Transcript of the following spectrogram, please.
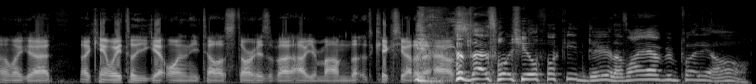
Oh my god, I can't wait till you get one and you tell us stories about how your mom kicks you out of the house. that's what she'll fucking do. That's why I've been putting it off.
